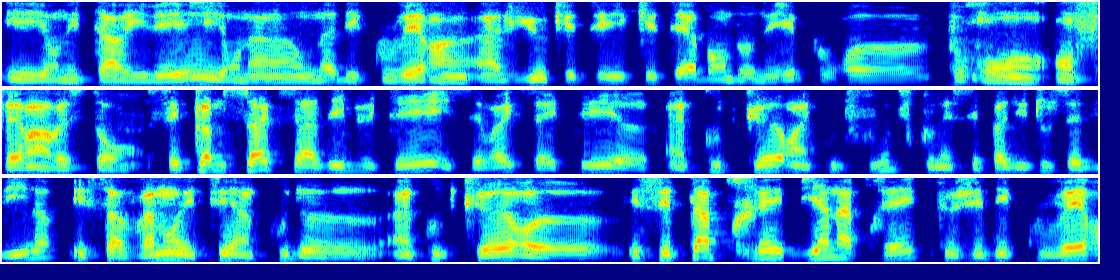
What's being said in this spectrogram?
Et on est arrivé et on a découvert un, lieu qui était, qui était abandonné pour, euh, pour en, faire un restaurant. C'est comme ça que ça a débuté et c'est vrai que ça a été euh, un coup de cœur, un coup de foudre. Je connaissais pas du tout cette ville et ça a vraiment été un coup de, un coup de cœur. Euh. Et c'est après, bien après, que j'ai découvert,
